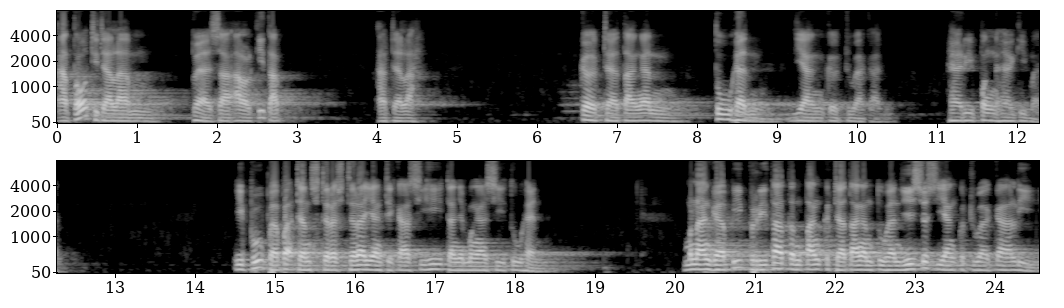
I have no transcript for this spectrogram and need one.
Atau di dalam bahasa Alkitab adalah kedatangan Tuhan yang kedua kali, hari penghakiman. Ibu, bapak, dan saudara-saudara yang dikasihi dan yang mengasihi Tuhan, menanggapi berita tentang kedatangan Tuhan Yesus yang kedua kali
